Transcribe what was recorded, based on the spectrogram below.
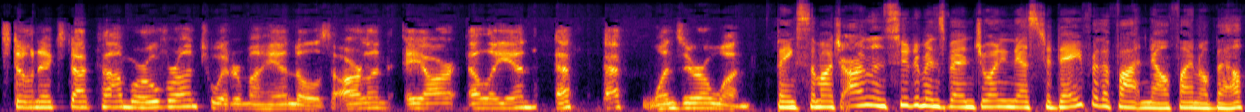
StoneX.com. We're over on Twitter. My handle is Arlan, A-R-L-A-N-F-F-101. Thanks so much. Arlan Suderman's been joining us today for the Fontanelle Final Bell.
